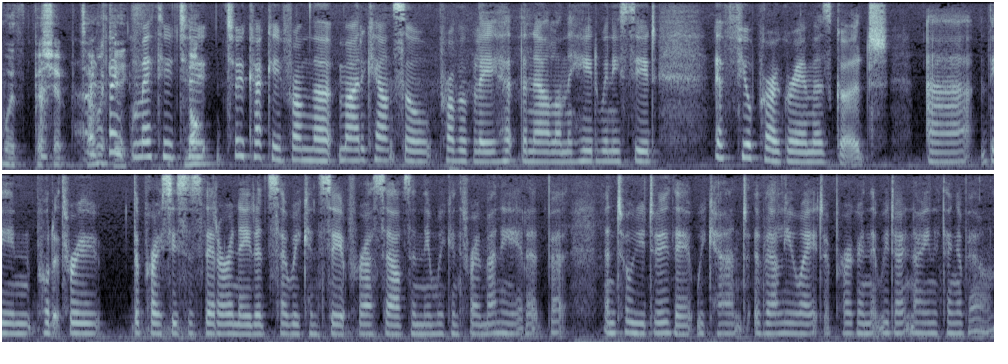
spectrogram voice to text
with Bishop I Tamaki? think Matthew Tu- Tukaki from the Māori Council probably hit the nail on the head when he said, if your program is good, uh, then put it through the processes that are needed so we can see it for ourselves and then we can throw money at it. But until you do that, we can't evaluate a program that we don't know anything about.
